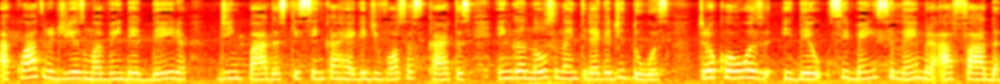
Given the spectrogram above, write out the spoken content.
Há quatro dias uma vendedeira de empadas que se encarrega de vossas cartas enganou-se na entrega de duas, trocou-as e deu, se bem se lembra, a fada,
